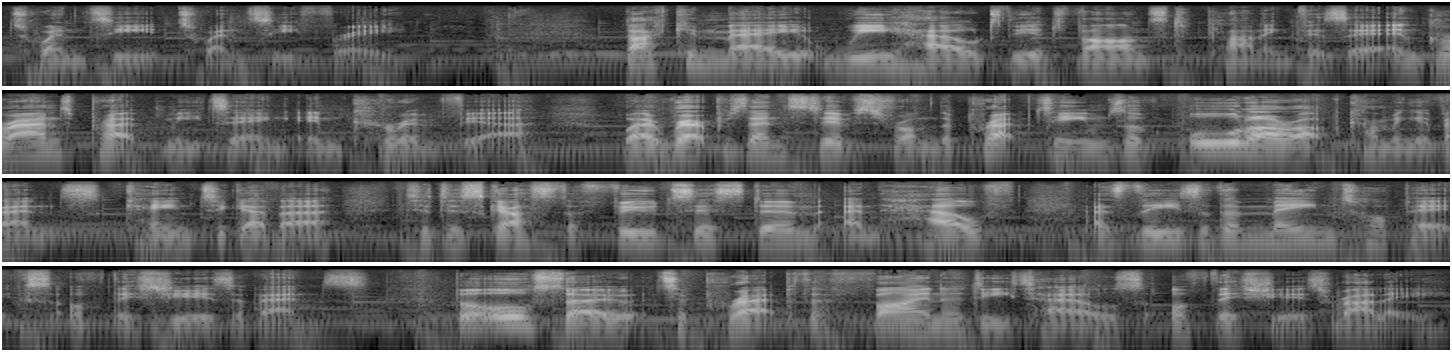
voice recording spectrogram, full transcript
2023. Back in May, we held the Advanced Planning Visit and Grand Prep meeting in Carinthia, where representatives from the prep teams of all our upcoming events came together to discuss the food system and health, as these are the main topics of this year's events, but also to prep the finer details of this year's rally.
